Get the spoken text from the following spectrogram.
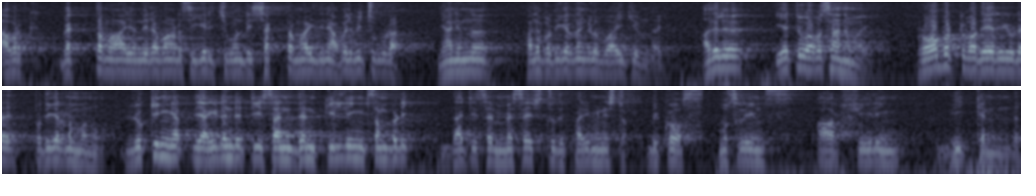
അവർക്ക് വ്യക്തമായ നിലപാട് സ്വീകരിച്ചുകൊണ്ട് ശക്തമായി ഇതിനെ അപലപിച്ചുകൂടാ? ഞാനിന്ന് പല പ്രതികരണങ്ങളും വായിക്കുകയുണ്ടായി. അതിൽ ഏറ്റവും അവസാനമായി റോബർട്ട് വധേരയുടെ പ്രതികരണം വന്നു. Looking at the identities and then killing somebody that is a message to the prime minister because Muslims are feeling weakened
